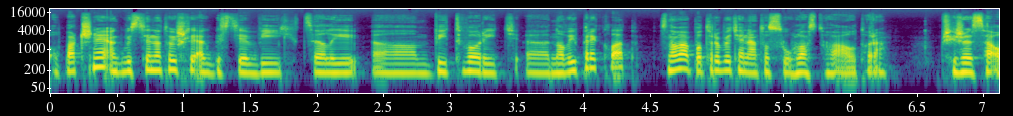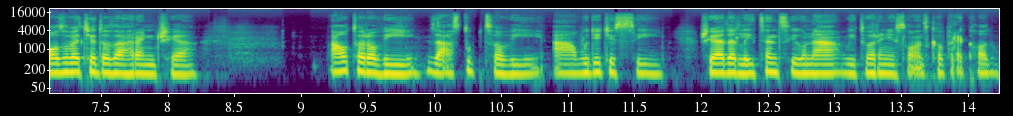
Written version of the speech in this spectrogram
opačne, ak by ste na to išli, ak by ste vy chceli vytvoriť e, nový preklad, znova potrebujete na to súhlas toho autora. Čiže sa ozvete do zahraničia autorovi, zástupcovi a budete si žiadať licenciu na vytvorenie slovenského prekladu.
